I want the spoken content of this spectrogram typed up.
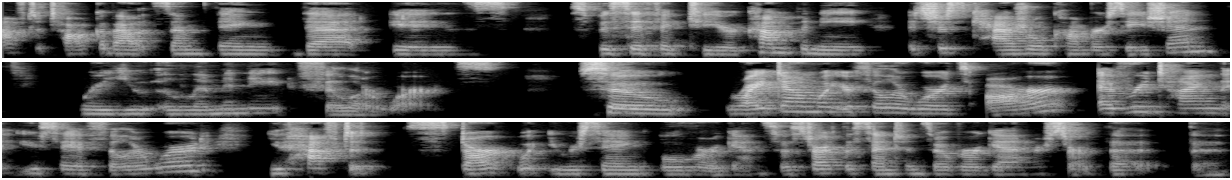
have to talk about something that is specific to your company. It's just casual conversation where you eliminate filler words. So write down what your filler words are. Every time that you say a filler word, you have to start what you were saying over again. So start the sentence over again or start the, the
